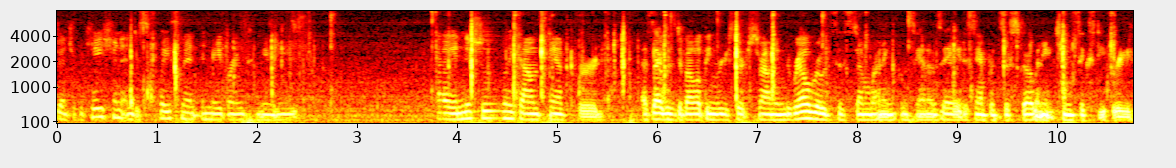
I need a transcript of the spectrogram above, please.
gentrification and displacement in neighboring communities I initially found Stanford as I was developing research surrounding the railroad system running from San Jose to San Francisco in 1863.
